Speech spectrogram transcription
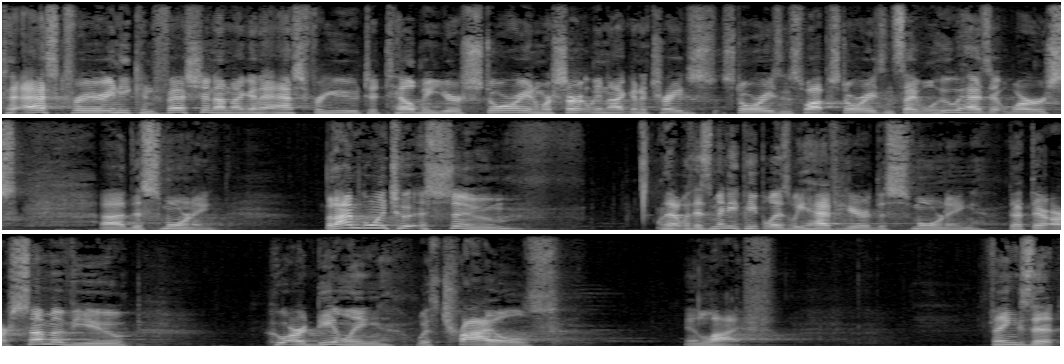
to ask for any confession. I'm not going to ask for you to tell me your story, and we're certainly not going to trade stories and swap stories and say, well, who has it worse uh, this morning? But I'm going to assume that with as many people as we have here this morning, that there are some of you who are dealing with trials in life. Things that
